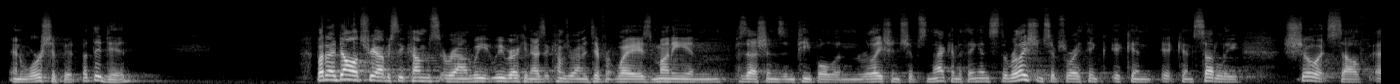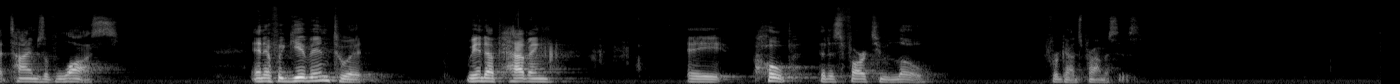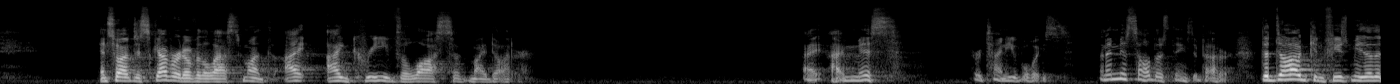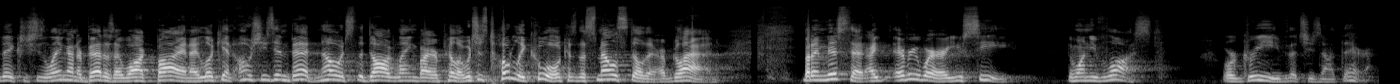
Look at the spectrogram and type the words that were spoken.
and worship it, but they did. But idolatry obviously comes around, we, we recognize it comes around in different ways money and possessions and people and relationships and that kind of thing. And it's the relationships where I think it can, it can subtly show itself at times of loss. And if we give into it, we end up having a hope that is far too low for God's promises. And so I've discovered over the last month, I, I grieve the loss of my daughter. I, I miss her tiny voice. And I miss all those things about her. The dog confused me the other day because she's laying on her bed as I walk by and I look in. Oh, she's in bed. No, it's the dog laying by her pillow, which is totally cool because the smell's still there. I'm glad. But I miss that. I, everywhere you see the one you've lost or grieve that she's not there.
